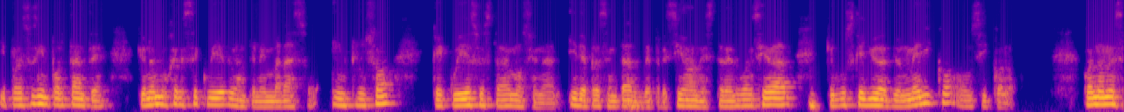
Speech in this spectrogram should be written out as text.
Y por eso es importante que una mujer se cuide durante el embarazo, incluso que cuide su estado emocional y de presentar depresión, estrés o ansiedad, que busque ayuda de un médico o un psicólogo. Cuando nos,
